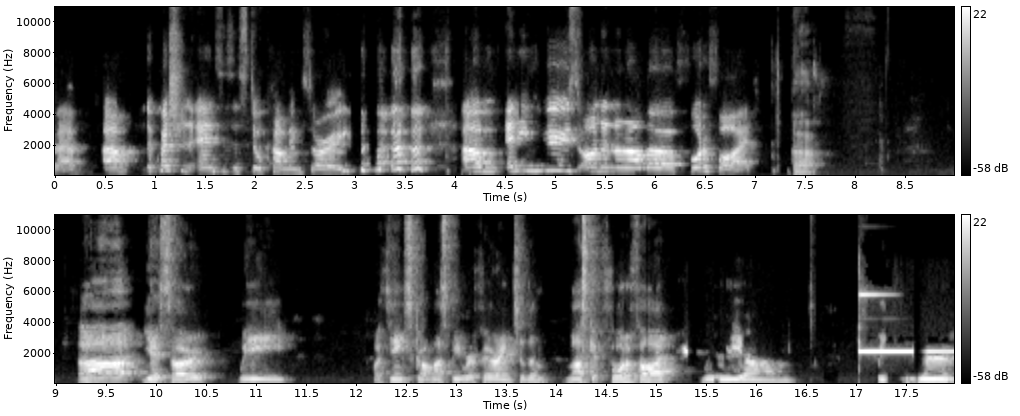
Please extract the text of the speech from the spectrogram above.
Fab. Um, the question and answers are still coming. Sorry. um, any news on another fortified? Uh, yeah, so we, I think Scott must be referring to the Muscat Fortified. We, um, we do,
